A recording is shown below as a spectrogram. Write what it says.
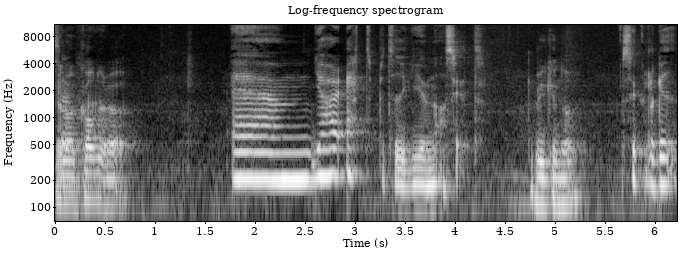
Hur långt kom du då? Ehm, Jag har ett betyg i gymnasiet. Vilken då? Psykologi.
